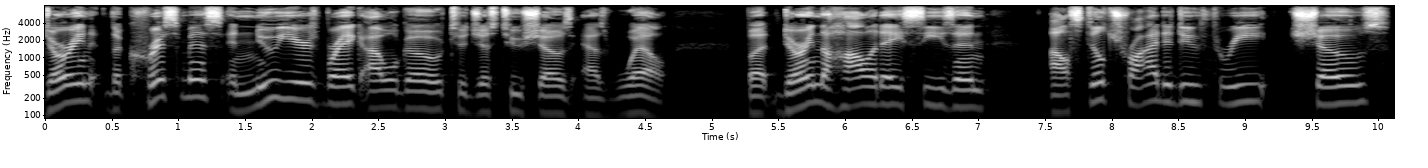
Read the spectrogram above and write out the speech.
During the Christmas and New Year's break, I will go to just two shows as well. But during the holiday season, I'll still try to do three shows.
